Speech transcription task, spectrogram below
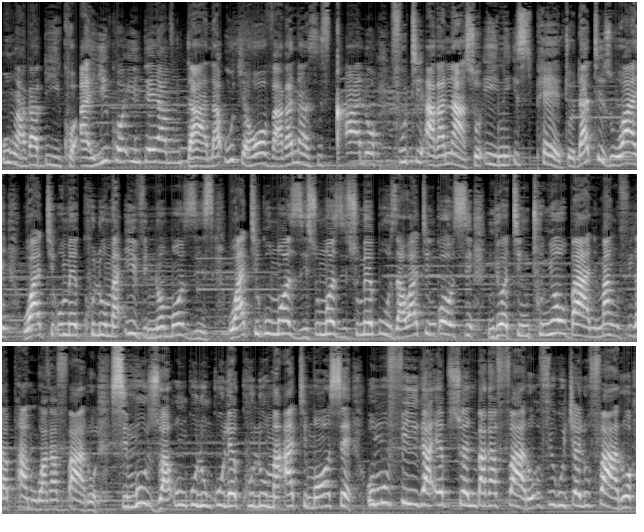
ungakabikho. Ayikho into eyamdala. uJehova akanaso isiqalo futhi akanaso ini isiphetho. That is why wathi uma ekhuluma even no Moses wathi kuMoses uMoses umebuza wathi inkosi ngiyothi ngithunywe ubani mangifika phambi kwakafaro? Simuzwa uNkulunkulu ekhuluma athi Mose uma ufika ebusweni bakafaro ufika utshela uFaro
